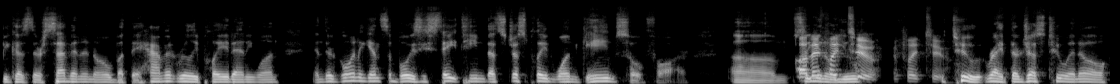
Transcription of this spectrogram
because they're 7 and 0 but they haven't really played anyone and they're going against the Boise State team that's just played one game so far. Um so oh, they you know, played you- two. They played two. two right they're just 2 and 0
